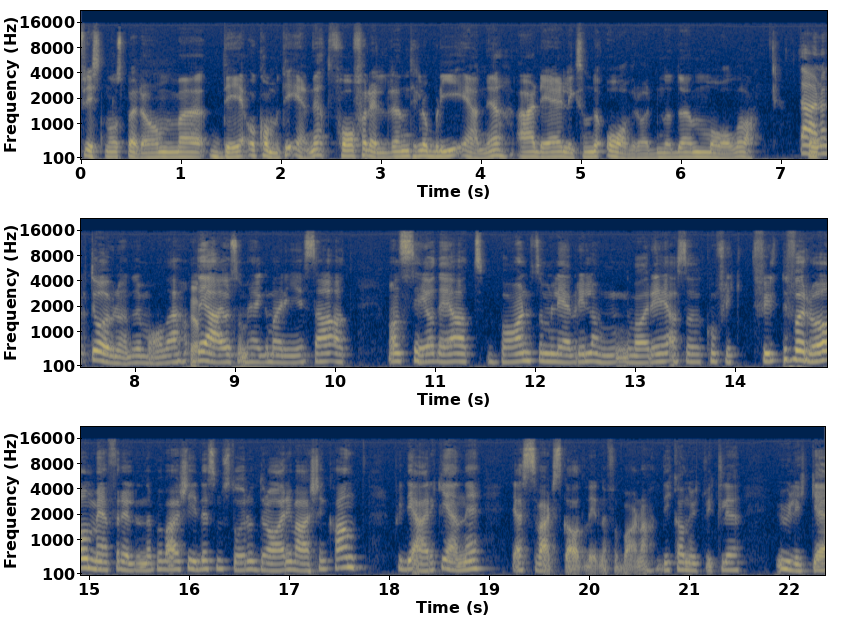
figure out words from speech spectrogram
fristende å spørre om uh, det å komme til enighet, få foreldrene til å bli enige, er det liksom det overordnede målet, da? Det er nok det overordnede målet. Ja. det er jo som Hege Marie sa, at man ser jo det at barn som lever i langvarig, altså konfliktfylte forhold med foreldrene på hver side, som står og drar i hver sin kant, fordi de er ikke enige, de er svært skadelidende for barna. De kan utvikle ulike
